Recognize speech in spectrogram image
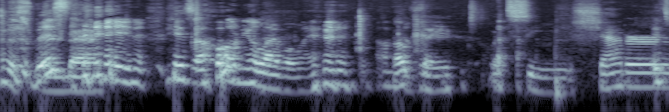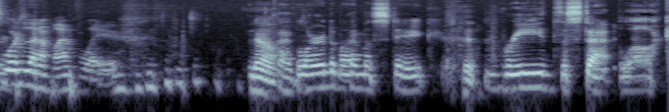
That is really this bad. thing is a whole new level, man. I'm. Okay. Let's see. Shatter. It's worse than a mind flayer. No. I've learned my mistake. Read the stat block.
